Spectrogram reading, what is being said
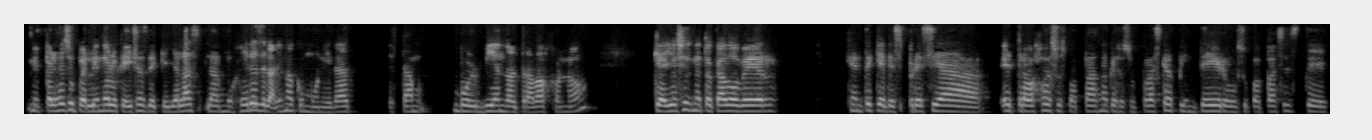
me parece súper lindo lo que dices de que ya las, las mujeres de la misma comunidad están volviendo al trabajo, ¿no? Que a sí me ha tocado ver gente que desprecia el trabajo de sus papás, ¿no? Que su papá es carpintero, su papá es este,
